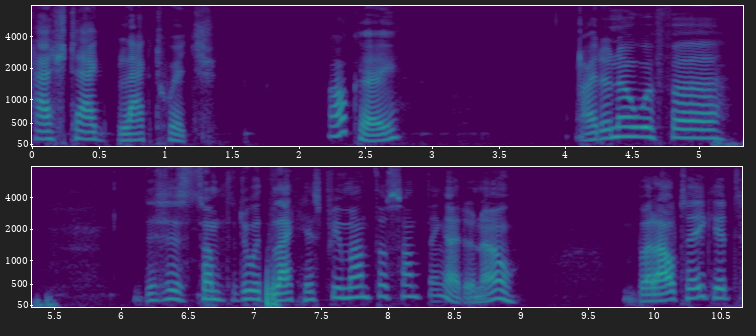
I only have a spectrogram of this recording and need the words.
hashtag Black Twitch. Okay. I don't know if uh, this is something to do with Black History Month or something. I don't know. But I'll take it.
